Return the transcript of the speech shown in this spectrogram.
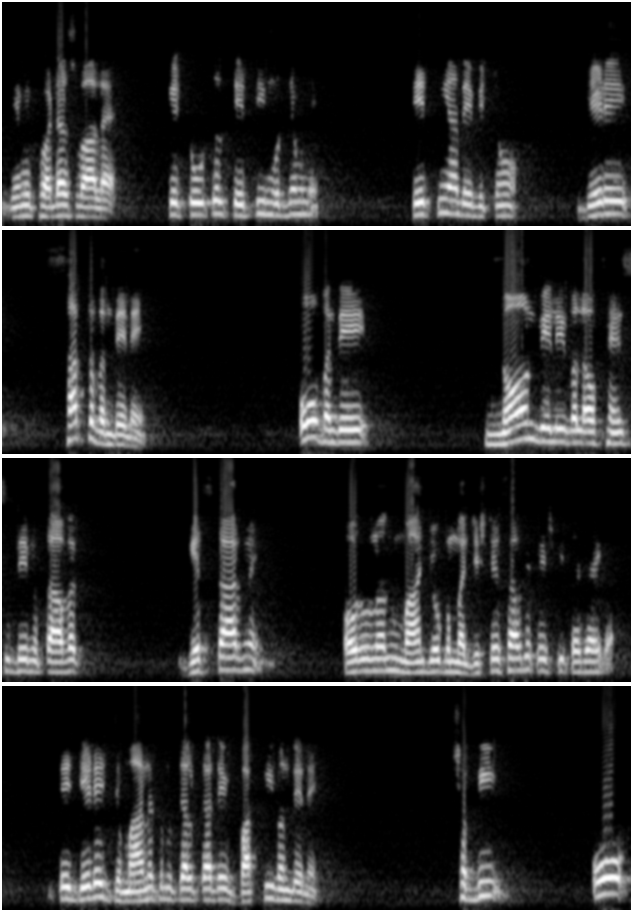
ਜਿਵੇਂ ਤੁਹਾਡਾ ਸਵਾਲ ਹੈ ਕਿ ਟੋਟਲ 33 ਮੁਲਜ਼ਮ ਨੇ। 33 ਦੇ ਵਿੱਚੋਂ ਜਿਹੜੇ 7 ਬੰਦੇ ਨੇ, ਉਹ ਬੰਦੇ ਨਾਨ ਵੇਲੇਬਲ ਆਫੈਂਸ ਦੇ ਮੁਤਾਬਕ ਗ੍ਰਿਫਤਾਰ ਨੇ ਔਰ ਉਹਨਾਂ ਨੂੰ ਮਾਨਯੋਗ ਮੈਜਿਸਟਰੇਟ ਸਾਹਿਬ ਦੇ ਪੇਸ਼ ਕੀਤਾ ਜਾਏਗਾ। ਤੇ ਜਿਹੜੇ ਜ਼ਮਾਨਤ ਮੁਤਲਕਾ ਦੇ ਬਾਕੀ ਬੰਦੇ ਨੇ 26 ਉਹ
